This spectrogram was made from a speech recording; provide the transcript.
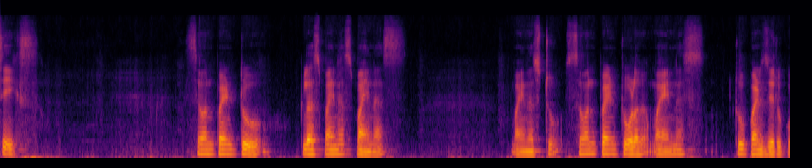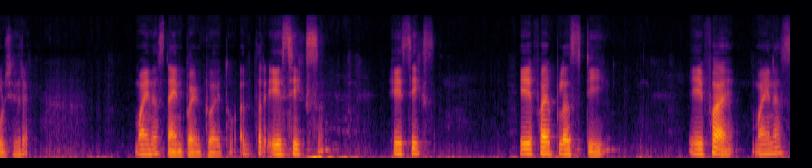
six seven point two plus minus minus minus two seven point two ಒಳಗೆ ಮೈನಸ್ ಟೂ ಪಾಯಿಂಟ್ ಝೀರೋ ಕೂಡಿಸಿದರೆ ಮೈನಸ್ ನೈನ್ ಪಾಯಿಂಟ್ ಟು ಆಯಿತು. ಅದೇ ಥರ A six A six A five plus D A five minus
